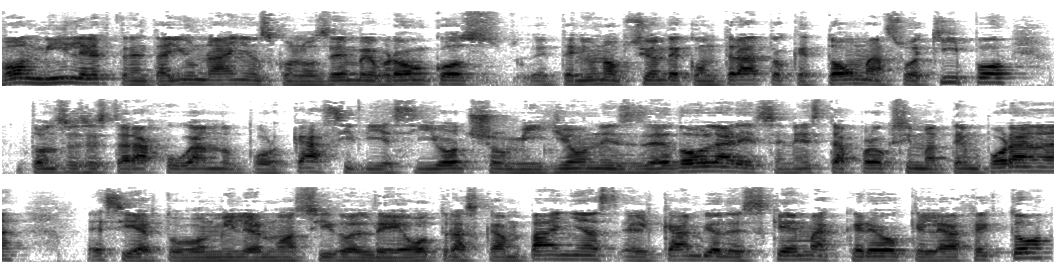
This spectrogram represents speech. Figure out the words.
Von Miller, 31 años con los Denver Broncos, eh, tenía una opción de contrato que toma su equipo. Entonces estará jugando por casi 18 millones de dólares en esta próxima temporada. Es cierto, Von Miller no ha sido el de otras campañas. El cambio de esquema creo que le afectó,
